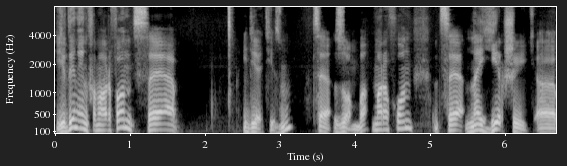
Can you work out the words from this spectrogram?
Єдиний інфомарафон це ідіотізм, це зомба-марафон, це найгірший, е,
